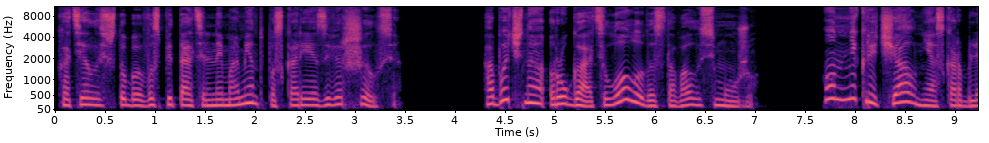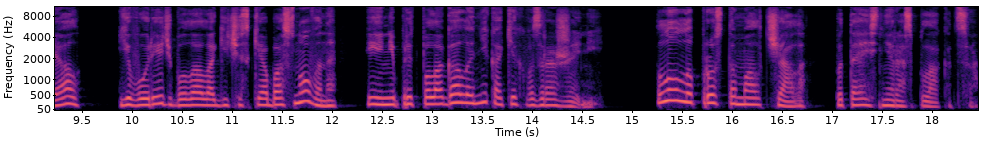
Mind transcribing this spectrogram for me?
Хотелось, чтобы воспитательный момент поскорее завершился. Обычно ругать Лолу доставалось мужу. Он не кричал, не оскорблял, его речь была логически обоснована и не предполагала никаких возражений. Лола просто молчала, пытаясь не расплакаться.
